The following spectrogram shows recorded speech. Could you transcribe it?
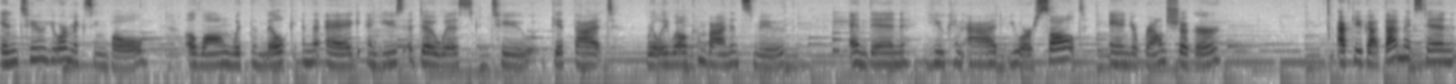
into your mixing bowl along with the milk and the egg and use a dough whisk to get that really well combined and smooth. And then you can add your salt and your brown sugar. After you got that mixed in,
